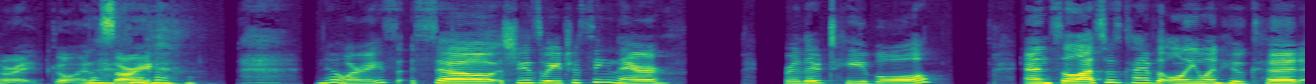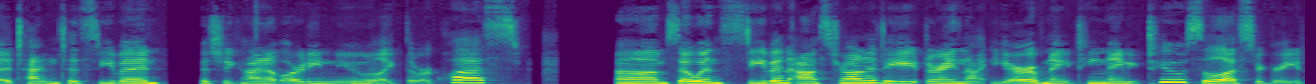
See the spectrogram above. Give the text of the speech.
All right, go on. Sorry. no worries. So she was waitressing there for their table, and Celeste was kind of the only one who could attend to Steven because she kind of already knew Mhm. like the request. Um, so when Steven asked her on a date during that year of 1992, Celeste agreed.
